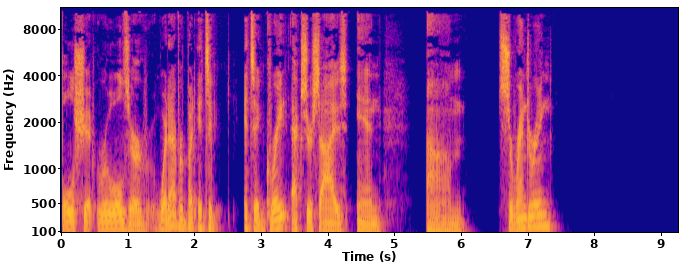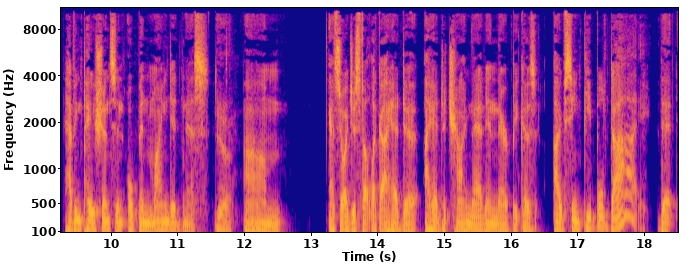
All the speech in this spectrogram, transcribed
bullshit rules or whatever, but it's a it's a great exercise in um, surrendering, having patience and open-mindedness. Yeah. Um, and so I just felt like I had to, I had to chime that in there because I've seen people die that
